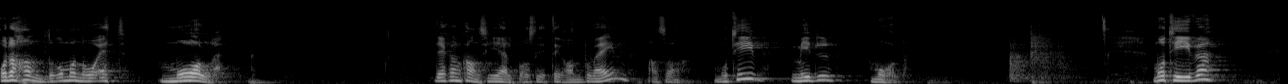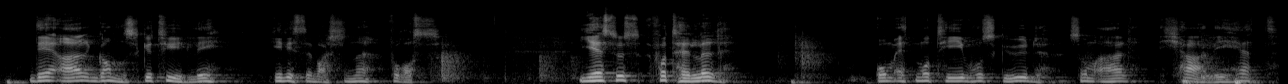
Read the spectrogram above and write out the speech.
og det handler om å nå et mål. Det kan kanskje hjelpe oss litt på veien. Altså motiv, middel, mål. Motivet det er ganske tydelig i disse versene for oss. Jesus forteller om et motiv hos Gud som er kjærlighet.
